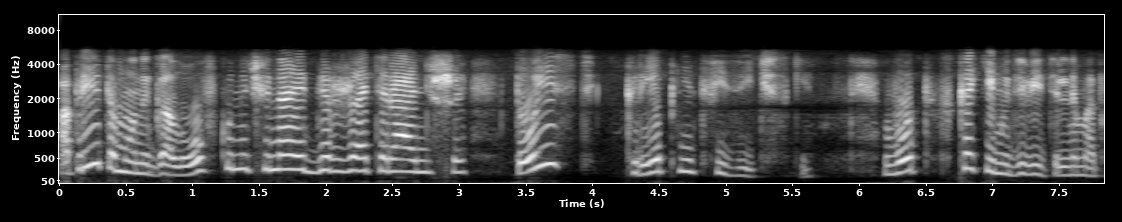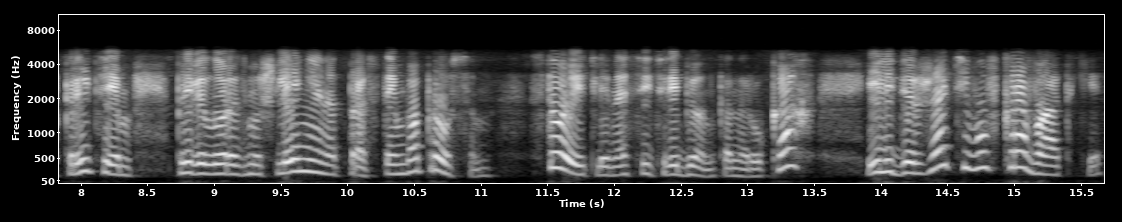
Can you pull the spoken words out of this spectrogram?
а при этом он и головку начинает держать раньше, то есть крепнет физически. Вот к каким удивительным открытиям привело размышление над простым вопросом, стоит ли носить ребенка на руках или держать его в кроватке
